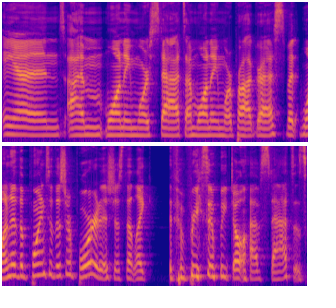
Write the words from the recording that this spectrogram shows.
and I'm wanting more stats, I'm wanting more progress, but one of the points of this report is just that like the reason we don't have stats is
